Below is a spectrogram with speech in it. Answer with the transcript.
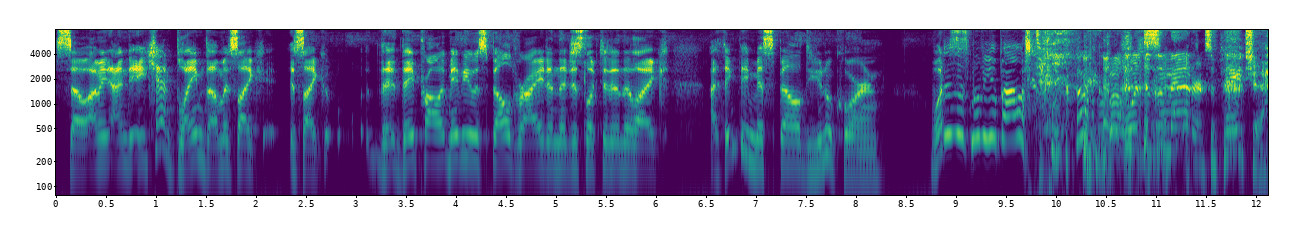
so. I mean, and you can't blame them. It's like it's like they, they probably maybe it was spelled right, and they just looked at it and they're like, I think they misspelled unicorn. What is this movie about? but what does it matter? It's a paycheck.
